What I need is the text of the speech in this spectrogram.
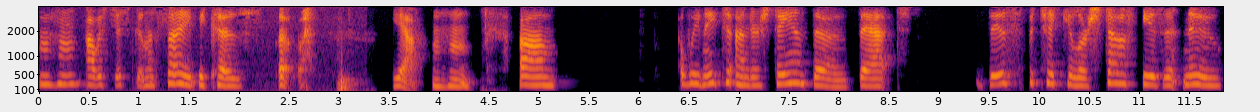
mm-hmm. I was just going to say because uh, yeah. hmm Um, we need to understand though that this particular stuff isn't new.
